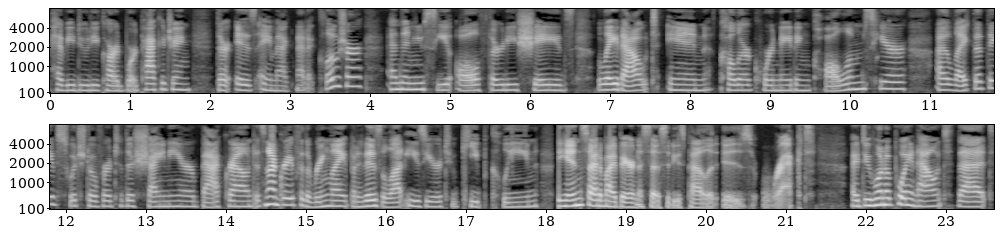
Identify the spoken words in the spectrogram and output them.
heavy duty cardboard packaging. There is a magnetic closure, and then you see all 30 shades laid out in color coordinating columns here. I like that they've switched over to the shinier background. It's not great for the ring light, but it is a lot easier to keep clean. The inside of my Bare Necessities palette is wrecked. I do want to point out that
